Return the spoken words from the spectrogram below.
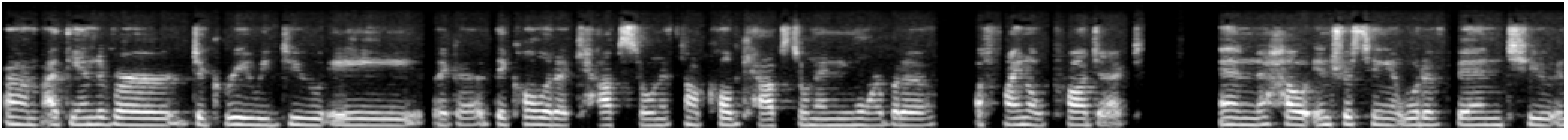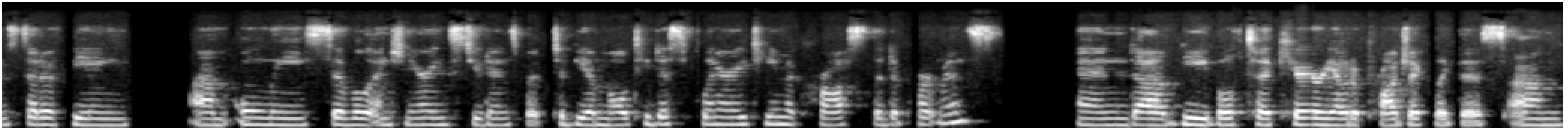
um, at the end of our degree we do a like a they call it a capstone. It's not called capstone anymore, but a a final project and how interesting it would have been to instead of being um, only civil engineering students, but to be a multidisciplinary team across the departments and uh, be able to carry out a project like this. Um,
